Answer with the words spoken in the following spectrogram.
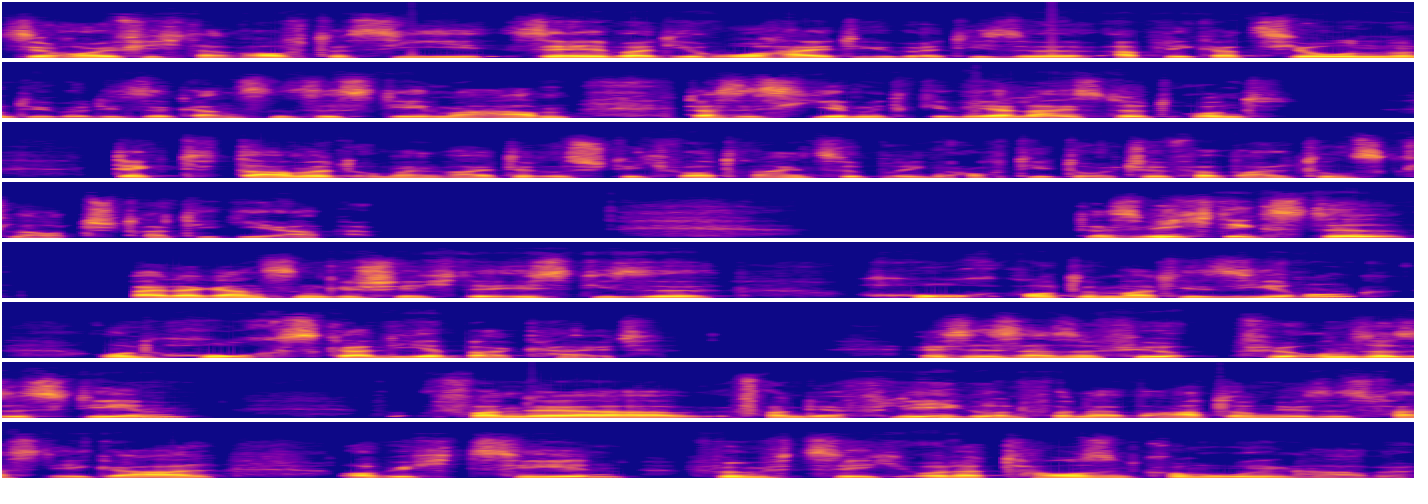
sehr häufig darauf, dass sie selber die Hoheit über diese Applikationen und über diese ganzen Systeme haben. Das ist hiermit gewährleistet und deckt damit, um ein weiteres Stichwort reinzubringen, auch die deutsche Verwaltungscloud-Strategie ab. Das Wichtigste bei der ganzen Geschichte ist diese Hochautomatisierung und Hochskalierbarkeit. Es ist also für, für unser System von der, von der Pflege und von der Wartung ist es fast egal, ob ich 10, 50 oder 1000 Kommunen habe.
